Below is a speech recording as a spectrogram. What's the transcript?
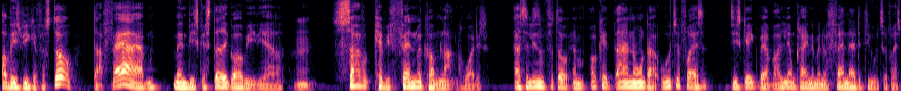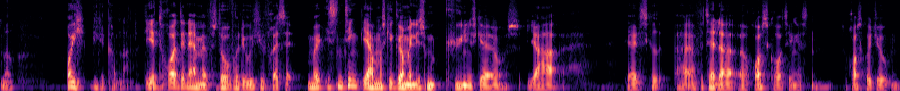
Og hvis vi kan forstå, der er færre af dem, men vi skal stadig gå op i, at de er der, mm. så kan vi fandme komme langt hurtigt. Altså ligesom forstå, jamen, okay, der er nogen, der er utilfredse. De skal ikke være voldelige omkring det, men hvad fanden er det, de er utilfredse med? Øj, vi kan komme langt. Jeg tror, det der med at forstå, for det utilfredse. Men Sådan en ting, jeg har måske gjort mig lidt som kynisk er jo også. Jeg har, jeg elsket, har jeg fortalt dig uh, Rosgaard-tingesten? Rosgaard-joken.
